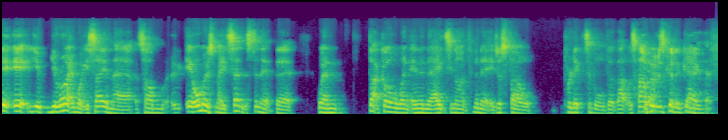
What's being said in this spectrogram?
It, it, you, you're right in what you're saying there, Tom. It almost made sense, didn't it? That when that goal went in in the 89th minute, it just felt predictable that that was how Yeah. it was going to go.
